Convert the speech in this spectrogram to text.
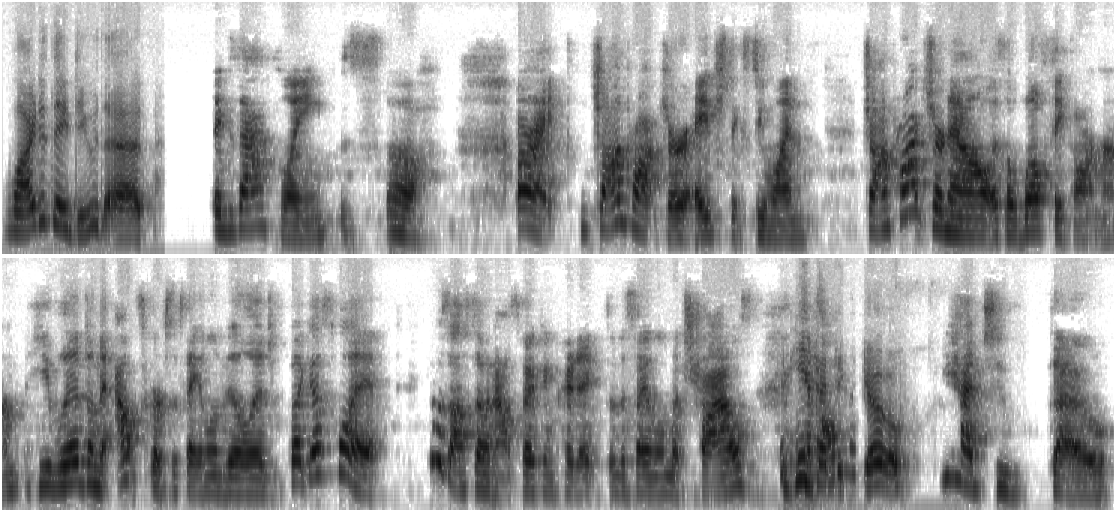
why did they do that? exactly. Ugh. All right. John Proctor, age 61. John Proctor now is a wealthy farmer. He lived on the outskirts of Salem Village, but guess what? He was also an outspoken critic of the Salem witch trials. And he And had all- to go. he had to go.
